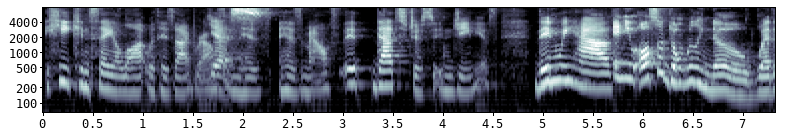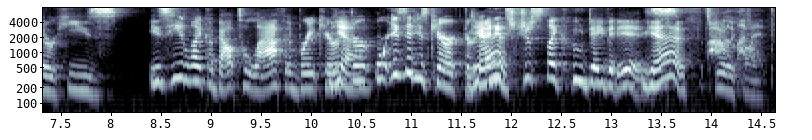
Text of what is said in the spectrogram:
He can say a lot with his eyebrows Yes. and his his mouth. It that's just ingenious. Then we have And you also don't really know whether he's is he like about to laugh and break character Yeah. or is it his character? And it's just like who David is. Yes, It's really I love fun. it.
